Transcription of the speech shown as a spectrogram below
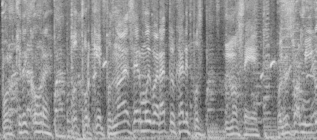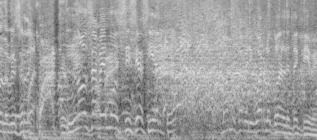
¿Por qué le cobra? Pues porque pues no va a ser muy barato el jale, pues no sé. Pues es su amigo, debe ser de cuates. No sabemos si sea cierto. Vamos a averiguarlo con el detective.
